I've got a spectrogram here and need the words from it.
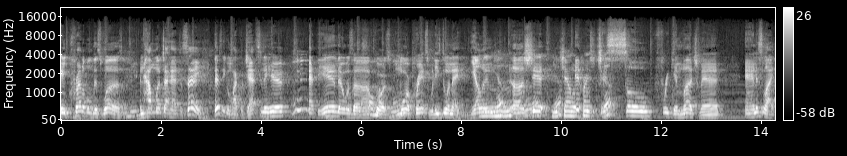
incredible this was and how much I had to say. There's even Michael Jackson in here. At the end there was uh, of course much, more Prince when he's doing that yelling uh, shit. You channel It was Prince. just so freaking much, man. And it's like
